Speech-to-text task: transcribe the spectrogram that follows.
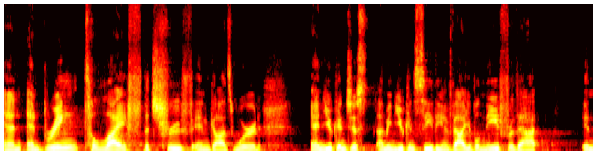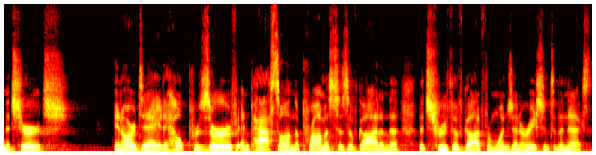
and, and bring to life the truth in God's Word. And you can just, I mean, you can see the invaluable need for that in the church in our day to help preserve and pass on the promises of God and the, the truth of God from one generation to the next.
